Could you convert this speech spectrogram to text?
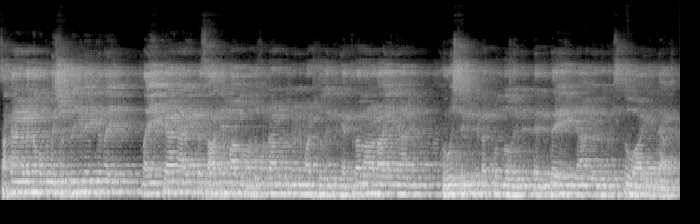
സഹനങ്ങളെ നമുക്ക് വിശുദ്ധിയിലേക്ക് നയി- നയിക്കാനായിട്ട് സാധ്യമാകും. അതുകൊണ്ടാണ് മാഷ് ചോദിക്കുന്നത് എത്ര നാളായി ഞാൻ ക്രൂശിൽ കിടക്കുന്നു എന്തേ ഞാൻ ഒരു ക്രിസ്തുവായില്ല.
